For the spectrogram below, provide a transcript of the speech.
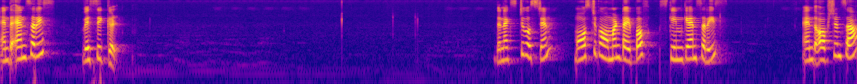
and the answer is vesicle. The next question, most common type of skin cancer is and the options are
